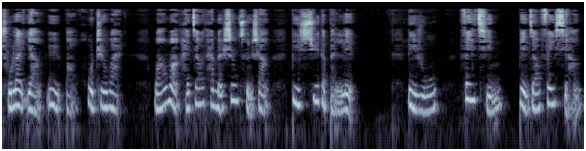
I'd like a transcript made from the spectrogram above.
除了养育保护之外，往往还教他们生存上必须的本领，例如飞禽便教飞翔，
